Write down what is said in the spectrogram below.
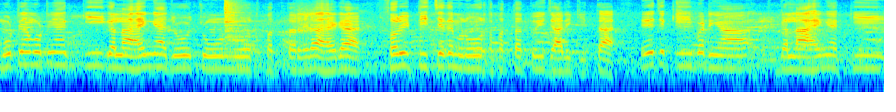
ਮੋਟੀਆਂ-ਮੋਟੀਆਂ ਕੀ ਗੱਲਾਂ ਹੈਗੀਆਂ ਜੋ ਚੋਣ ਮਨੋਰਥ ਪੱਤਰ ਜਿਹੜਾ ਹੈਗਾ ਸੌਰੀ ਟੀਚੇ ਤੇ ਮਨੋਰਥ ਪੱਤਰ ਤੁਸੀਂ ਜਾਰੀ ਕੀਤਾ। ਇਹ ਚ ਕੀ ਵੱਡੀਆਂ ਗੱਲਾਂ ਹੈਗੀਆਂ, ਕੀ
